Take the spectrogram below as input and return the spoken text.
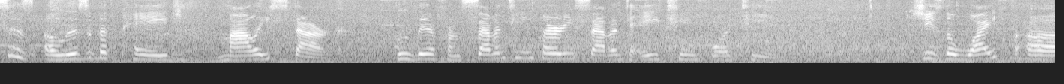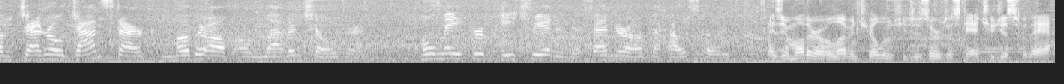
This is Elizabeth Page Molly Stark, who lived from 1737 to 1814. She's the wife of General John Stark, mother of 11 children, homemaker, patriot, and defender of the household. As your mother of 11 children, she deserves a statue just for that.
